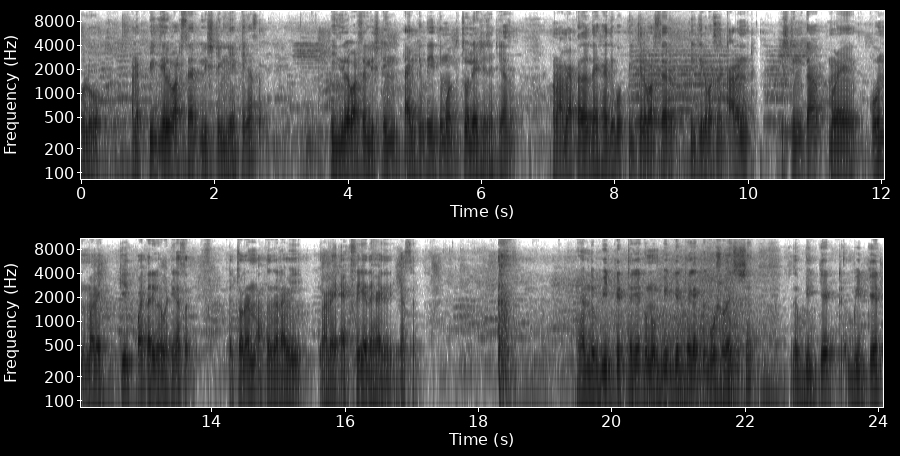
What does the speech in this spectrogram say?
হলো মানে পিকজেল ভার্সের লিস্টিং নিয়ে, ঠিক আছে? পিকজেল ভার্সের লিস্টিং টাইম কিন্তু ইতিমধ্যে চলে এসেছে, ঠিক আছে? এখন আমি আপনাদের দেখাই দিব পিকজেল ভার্সের পিকজেল ভার্সের কারেন্ট লিস্টিংটা মানে কোন মানে কি, কয় তারিখ হবে, ঠিক আছে? চলেন, আপনাদের আমি মানে এক দেখাই দিই, ঠিক আছে? এখান থেকে বিটগেট থেকে কোনো বিটগেট থেকে একটা ঘোষণা এসেছে। তো বিটগেট বিটগেট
